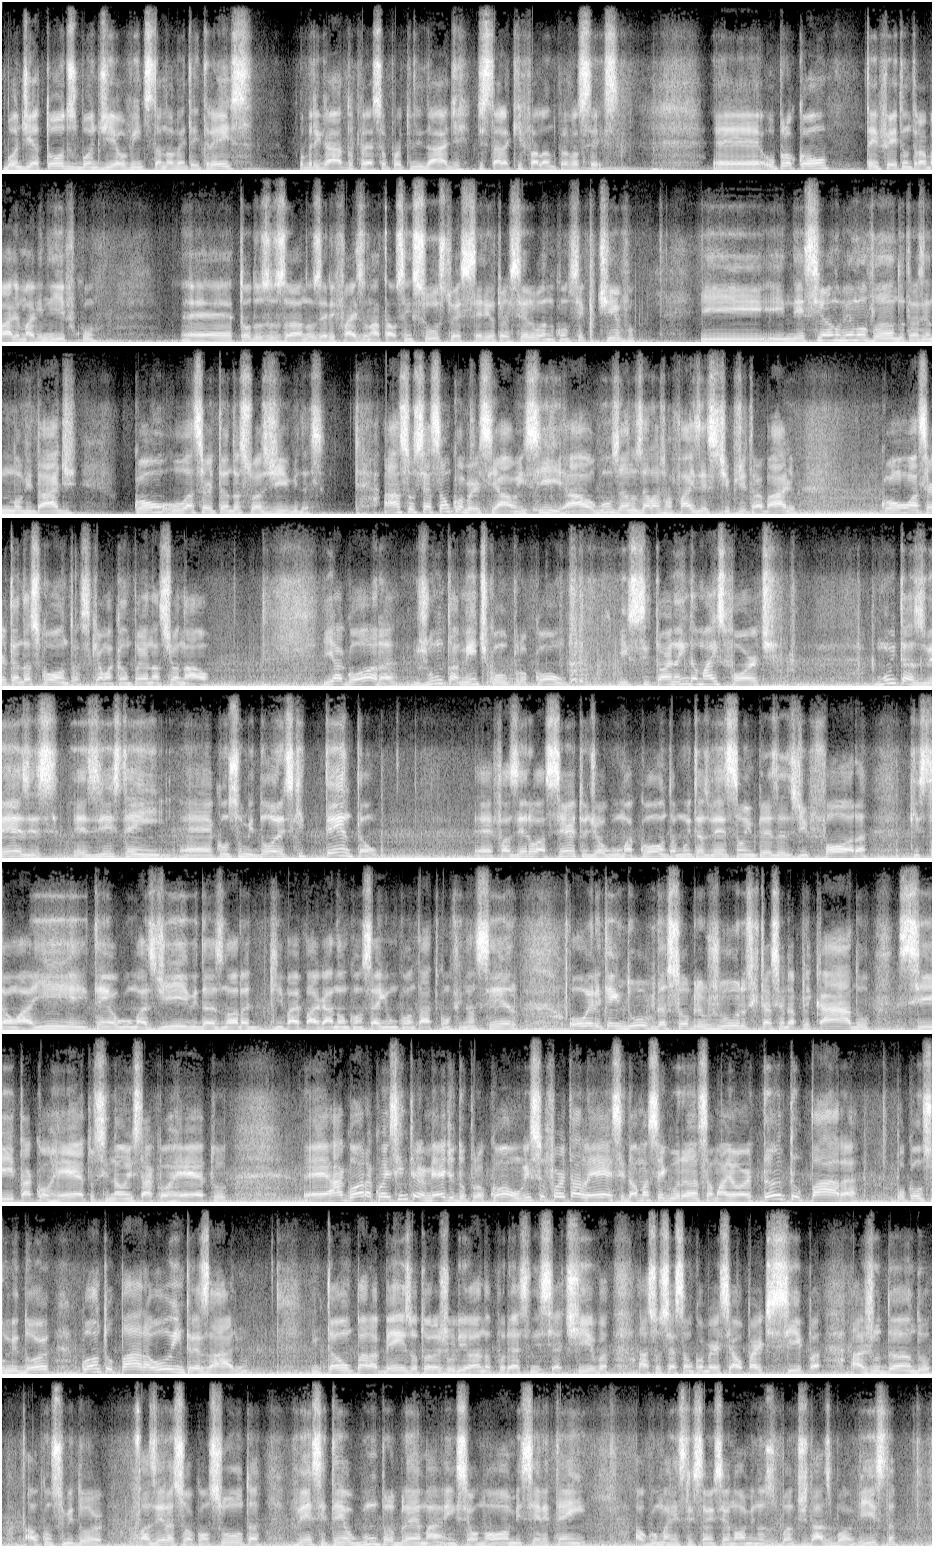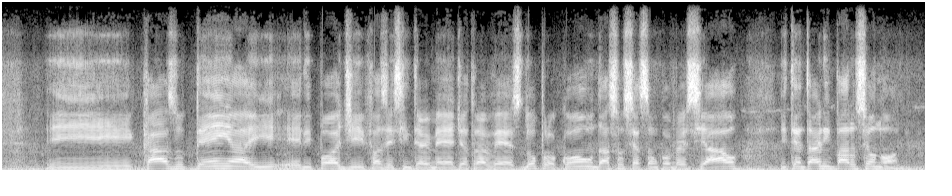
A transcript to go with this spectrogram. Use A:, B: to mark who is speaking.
A: Bom dia a todos, bom dia ouvintes da 93. Obrigado por essa oportunidade de estar aqui falando para vocês. É, o Procon tem feito um trabalho magnífico. É, todos os anos ele faz o Natal sem susto. Esse seria o terceiro ano consecutivo e, e nesse ano renovando, trazendo novidade com o acertando as suas dívidas. A associação comercial em si, há alguns anos ela já faz esse tipo de trabalho com Acertando as Contas, que é uma campanha nacional. E agora, juntamente com o Procon, isso se torna ainda mais forte. Muitas vezes existem é, consumidores que tentam é, fazer o acerto de alguma conta, muitas vezes são empresas de fora que estão aí, tem algumas dívidas, na hora que vai pagar não consegue um contato com o financeiro, ou ele tem dúvidas sobre os juros que está sendo aplicado, se está correto, se não está correto. É, agora, com esse intermédio do PROCON, isso fortalece, dá uma segurança maior tanto para o consumidor quanto para o empresário. Então, parabéns, doutora Juliana, por essa iniciativa. A Associação Comercial participa ajudando ao consumidor fazer a sua consulta, ver se tem algum problema em seu nome, se ele tem alguma restrição em seu nome nos bancos de dados Boa Vista. E caso tenha, ele pode fazer esse intermédio através do PROCON, da associação comercial e tentar limpar o seu nome.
